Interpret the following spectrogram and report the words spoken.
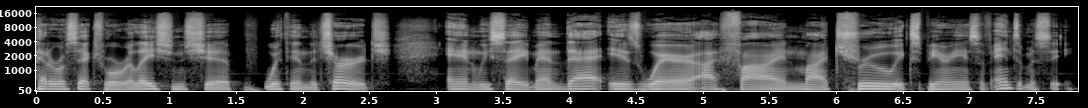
heterosexual relationship within the church, and we say, man, that is where I find my true experience of intimacy,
